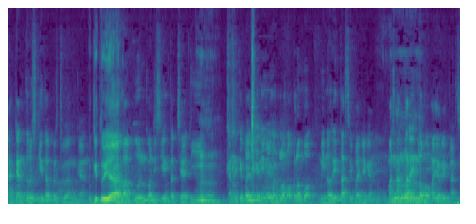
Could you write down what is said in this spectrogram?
akan terus kita perjuangkan. Begitu ya. Apa pun kondisi yang terjadi, Mm-mm. karena kebanyakan ini memang kelompok-kelompok minoritas sih banyak kan. Mas Hmm. Anwar yang kelompok mayoritas.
